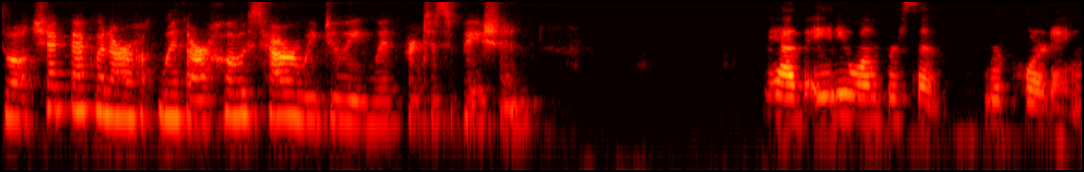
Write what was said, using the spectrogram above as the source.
So I'll check back with our with our host. How are we doing with participation? We have 81% reporting.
